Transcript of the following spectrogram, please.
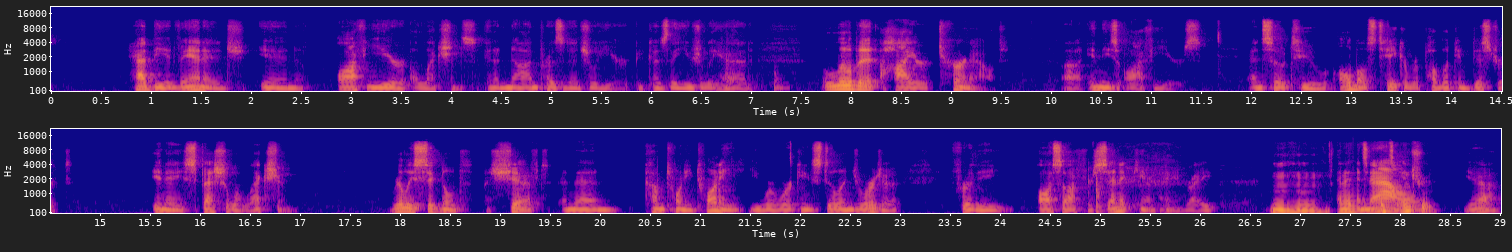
had the advantage in off year elections in a non presidential year because they usually had a little bit higher turnout uh, in these off years. And so to almost take a Republican district in a special election really signaled a shift. And then come 2020, you were working still in Georgia for the Ossoff for Senate campaign, right? Mm-hmm. And it's, And now, it's inter- yeah,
